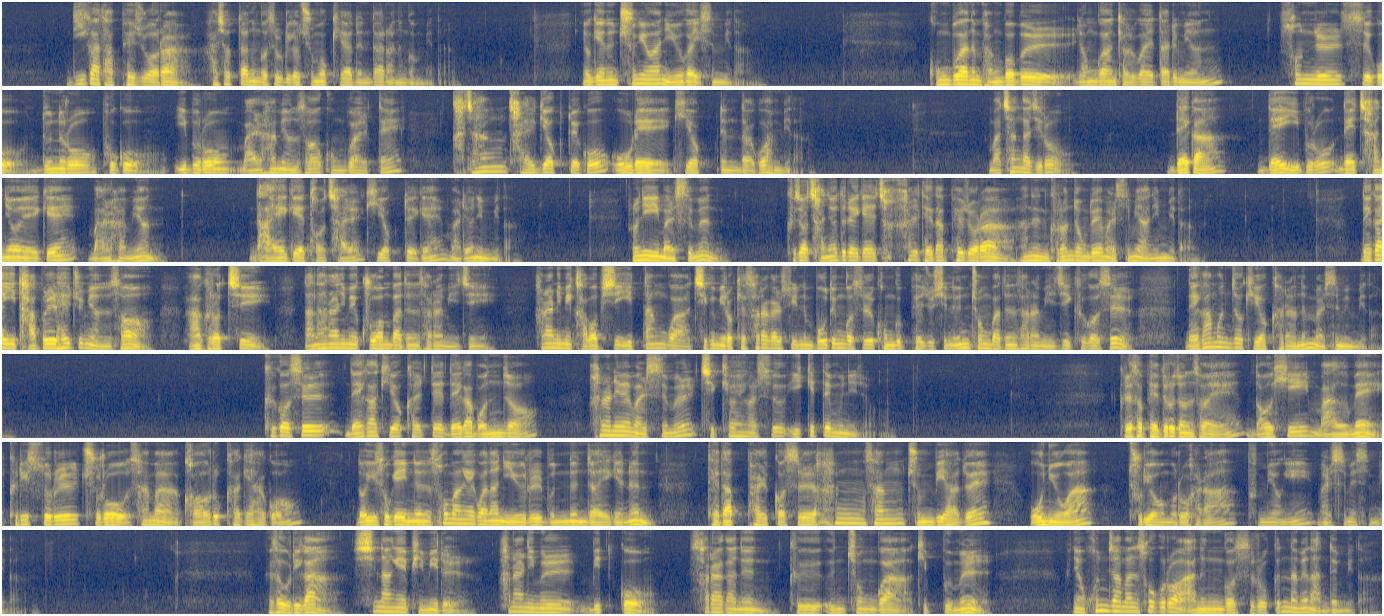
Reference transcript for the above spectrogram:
네가 답해 주어라 하셨다는 것을 우리가 주목해야 된다라는 겁니다. 여기에는 중요한 이유가 있습니다. 공부하는 방법을 연구한 결과에 따르면 손을 쓰고 눈으로 보고 입으로 말하면서 공부할 때 가장 잘 기억되고 오래 기억된다고 합니다. 마찬가지로 내가 내 입으로 내 자녀에게 말하면 나에게 더 잘 기억되게 마련입니다. 그러니 이 말씀은 그저 자녀들에게 잘 대답해줘라 하는 그런 정도의 말씀이 아닙니다. 내가 이 답을 해주면서 아 그렇지 난 하나님의 구원받은 사람이지 하나님이 값없이 이 땅과 지금 이렇게 살아갈 수 있는 모든 것을 공급해 주신 은총받은 사람이지 그것을 내가 먼저 기억하라는 말씀입니다. 그것을 내가 기억할 때 내가 먼저 하나님의 말씀을 지켜 행할 수 있기 때문이죠. 그래서 베드로전서에 너희 마음에 그리스도를 주로 삼아 거룩하게 하고 너희 속에 있는 소망에 관한 이유를 묻는 자에게는 대답할 것을 항상 준비하되 온유와 두려움으로 하라 분명히 말씀했습니다. 그래서 우리가 신앙의 비밀을 하나님을 믿고 살아가는 그 은총과 기쁨을 그냥 혼자만 속으로 아는 것으로 끝나면 안 됩니다.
